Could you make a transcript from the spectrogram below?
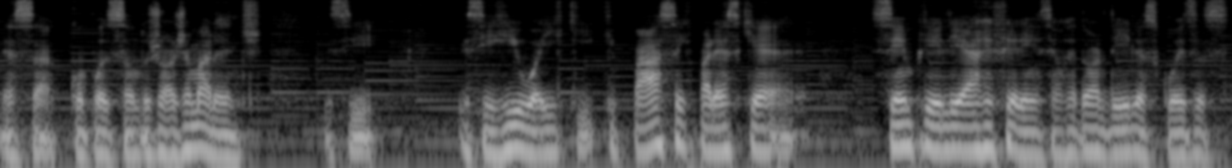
nessa composição do Jorge Amarante. Esse, esse rio aí que, que passa e que parece que é sempre ele é a referência, ao redor dele as coisas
